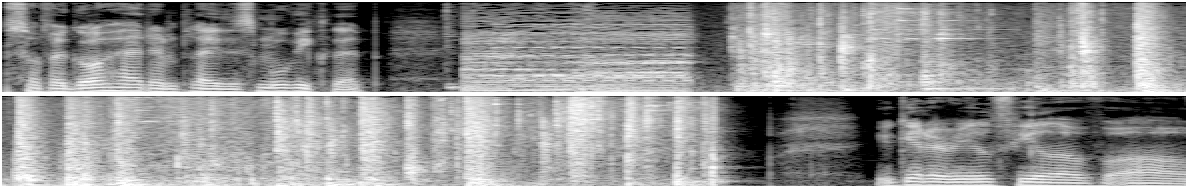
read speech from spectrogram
So if I go ahead and play this movie clip you get a real feel of uh,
